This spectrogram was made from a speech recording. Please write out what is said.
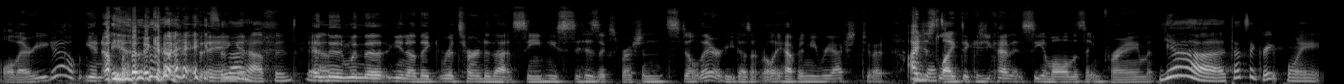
well there you go, you know, Yeah, kind of right. So thing. that and, happened. Yeah. and then when the you know they return to that scene, he's his expression's still there. He doesn't really have any reaction to it. I just liked it because you kind of see them all in the same frame. Yeah, that's a great point.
